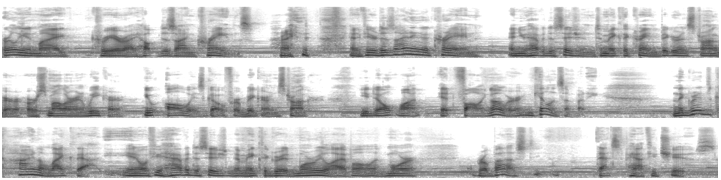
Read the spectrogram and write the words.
Early in my career, I helped design cranes, right? And if you're designing a crane and you have a decision to make the crane bigger and stronger or smaller and weaker, you always go for bigger and stronger. You don't want it falling over and killing somebody. And the grid's kind of like that. You know, if you have a decision to make the grid more reliable and more robust, that's the path you choose.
